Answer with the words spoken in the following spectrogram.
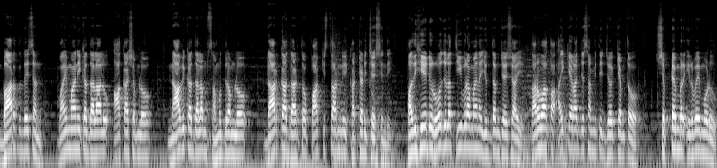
భారతదేశం వైమానిక దళాలు ఆకాశంలో నావికా దళం సముద్రంలో డార్కా దాడితో పాకిస్తాన్ని కట్టడి చేసింది. పదిహేడు రోజుల తీవ్రమైన యుద్ధం చేశాయి. తర్వాత ఐక్యరాజ్య సమితి జోక్యంతో సెప్టెంబర్ ఇరవై మూడు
